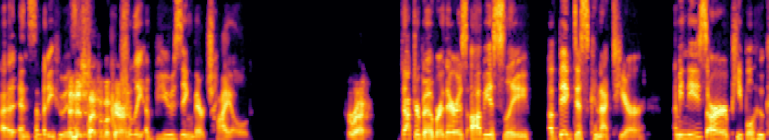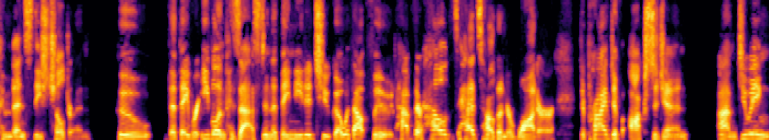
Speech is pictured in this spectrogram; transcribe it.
uh, and somebody who is and this type of a parent actually abusing their child. Correct. Dr. Bober, there is obviously a big disconnect here. I mean, these are people who convinced these children who that they were evil and possessed and that they needed to go without food, have their held, heads held under water, deprived of oxygen, um, doing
